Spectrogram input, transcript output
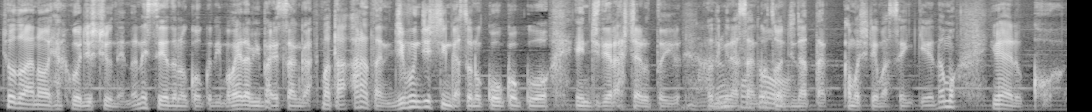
ちょうどあの150周年のね制度の広告に前田美波里さんがまた新たに自分自身がその広告を演じてらっしゃるというので皆さんご存知だったかもしれませんけれどもいわゆるこう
